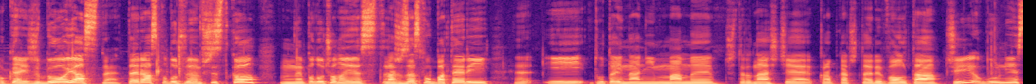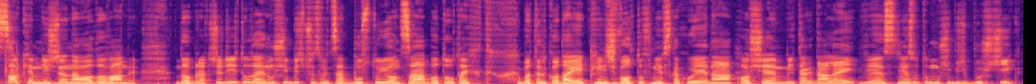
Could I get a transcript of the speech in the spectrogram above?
Okej, żeby było jasne, teraz podłączyłem wszystko. Mm, Podłączony jest nasz zespół baterii e, i tutaj na nim mamy 14,4 V, czyli ogólnie jest całkiem nieźle naładowany. Dobra, czyli tutaj musi być przyzwoica boostująca, bo tutaj ch- chyba tylko daje 5 V, nie wskakuje na 8 i tak dalej, więc niezły tu musi być buścik.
